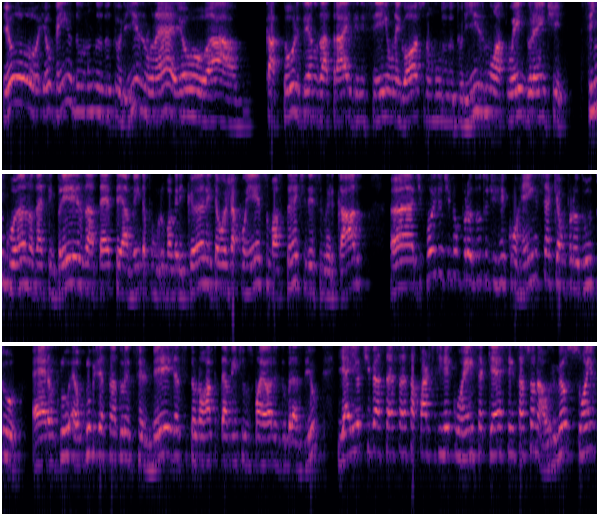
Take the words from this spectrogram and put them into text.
Eu, eu venho do mundo do turismo, né? Eu há 14 anos atrás, iniciei um negócio no mundo do turismo, atuei durante cinco anos nessa empresa, até ter a venda para um grupo americano, então eu já conheço bastante desse mercado. Uh, depois eu tive um produto de recorrência, que é um produto, era um clube, é um clube de assinatura de cerveja, se tornou rapidamente um dos maiores do Brasil. E aí eu tive acesso a essa parte de recorrência que é sensacional. E o meu sonho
